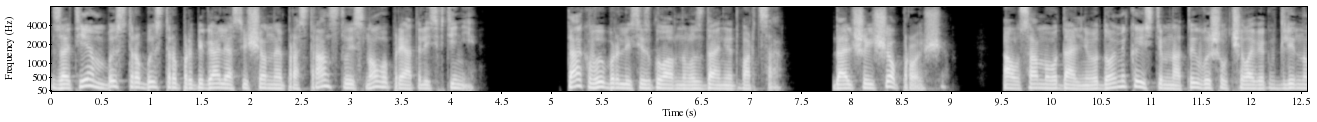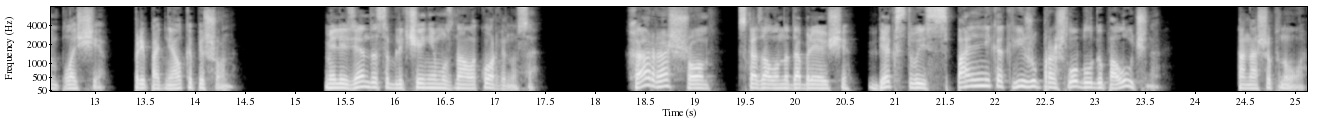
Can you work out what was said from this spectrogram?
Затем быстро-быстро пробегали освещенное пространство и снова прятались в тени. Так выбрались из главного здания дворца. Дальше еще проще. А у самого дальнего домика из темноты вышел человек в длинном плаще, приподнял капюшон. Мелизенда с облегчением узнала Корвинуса. «Хорошо», — сказал он одобряюще. «Бегство из спальни, как вижу, прошло благополучно». Она шепнула.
